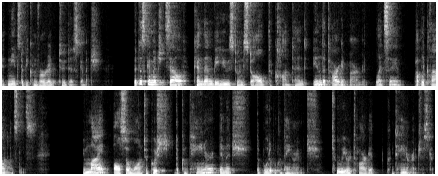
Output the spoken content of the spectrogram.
it needs to be converted to a disk image. The disk image itself can then be used to install the content in the target environment, let's say a public cloud instance. You might also want to push the container image, the bootable container image, to your target container registry.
